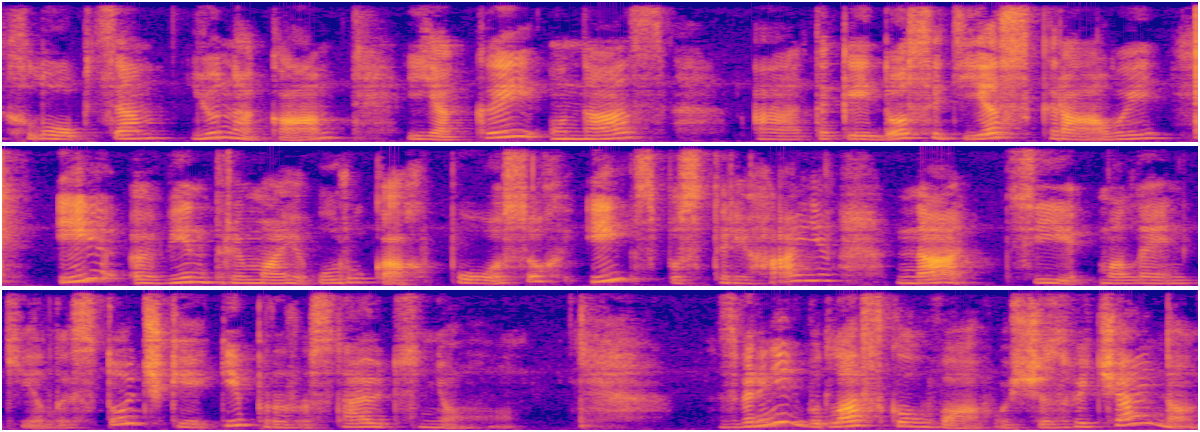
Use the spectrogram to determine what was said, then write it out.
хлопця, юнака, який у нас а, такий досить яскравий, і він тримає у руках посох і спостерігає на ці маленькі листочки, які проростають з нього. Зверніть, будь ласка, увагу, що, звичайно,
